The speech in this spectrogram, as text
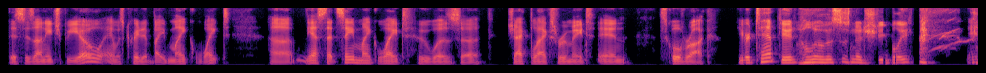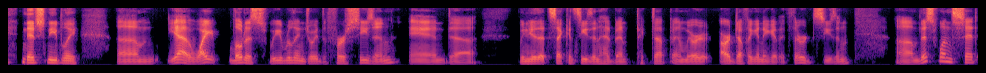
This is on HBO and was created by Mike White. Uh, yes, that same Mike White who was uh, Jack Black's roommate in School of Rock. Your attempt, dude. Hello, this is Ned Sheepley. Ned Schneebly. Um, yeah, White Lotus. We really enjoyed the first season, and uh, we knew that second season had been picked up, and we were are definitely going to get a third season. Um, this one's set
